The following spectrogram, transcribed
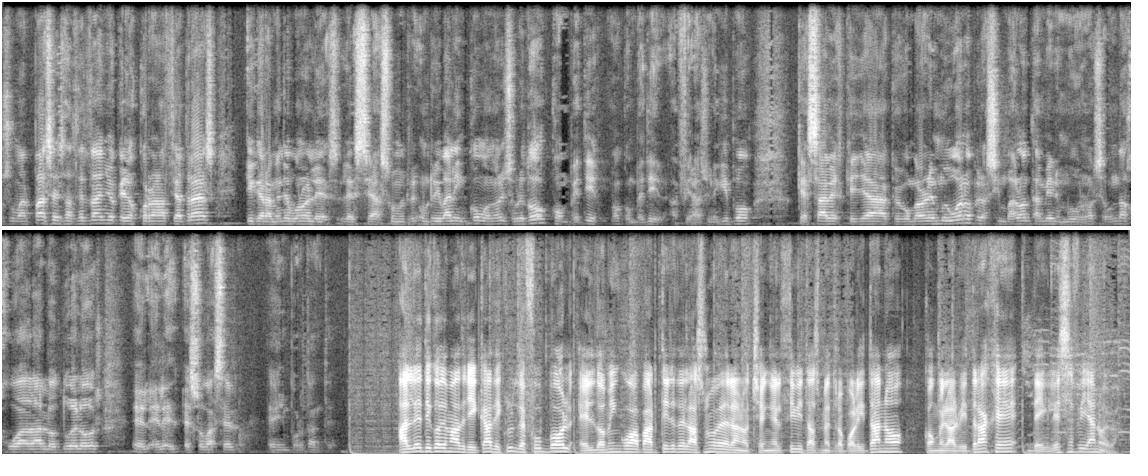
sumar pases, hacer daño, que ellos corran hacia atrás y que realmente bueno, les, les seas un, rival incómodo y sobre todo competir, competir. Al final es un equipo que sabes que ya con balón es muy bueno, pero sin balón también es muy bueno. Segunda jugada, los duelos, eso va a ser eh, importante. Atlético de Madrid, Cádiz Club de Fútbol, el domingo a partir de las 9 de la noche en el Civitas Metropolitano, con el arbitraje de Iglesias Villanueva.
